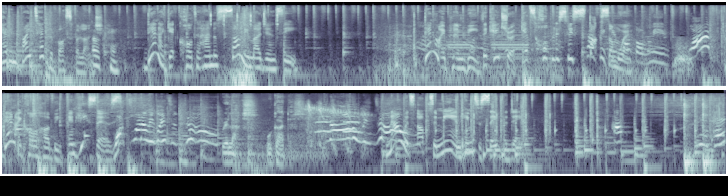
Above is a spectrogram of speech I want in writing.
Had invited the boss for lunch. Okay. Then I get called to handle some emergency. Then my plan B, the caterer, gets hopelessly stuck somewhere. of me. What? Then I call hubby, and he says, What? What are we going to do? Relax, we got this. No, we don't. Now it's up to me and him to save the day. Are you okay?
